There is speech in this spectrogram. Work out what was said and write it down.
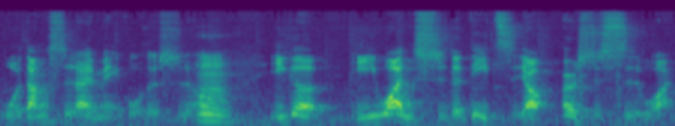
我当时来美国的时候，嗯一个一万尺的地址要二十四万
